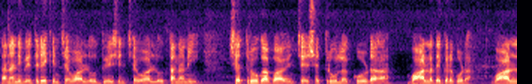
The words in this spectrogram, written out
తనని వ్యతిరేకించే వాళ్ళు ద్వేషించే వాళ్ళు తనని శత్రువుగా భావించే శత్రువులకు కూడా వాళ్ళ దగ్గర కూడా వాళ్ళ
